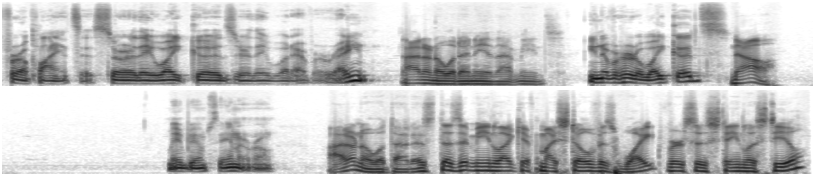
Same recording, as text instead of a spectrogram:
for appliances. So are they white goods or are they whatever, right? I don't know what any of that means. You never heard of white goods? No. Maybe I'm saying it wrong. I don't know what that is. Does it mean like if my stove is white versus stainless steel?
